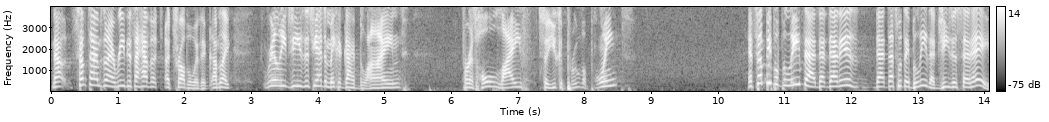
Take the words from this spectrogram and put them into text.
Now, sometimes when I read this, I have a, a trouble with it. I'm like, really, Jesus? You had to make a guy blind for his whole life so you could prove a point? And some people believe that, that that is that, that's what they believe that Jesus said, hey,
